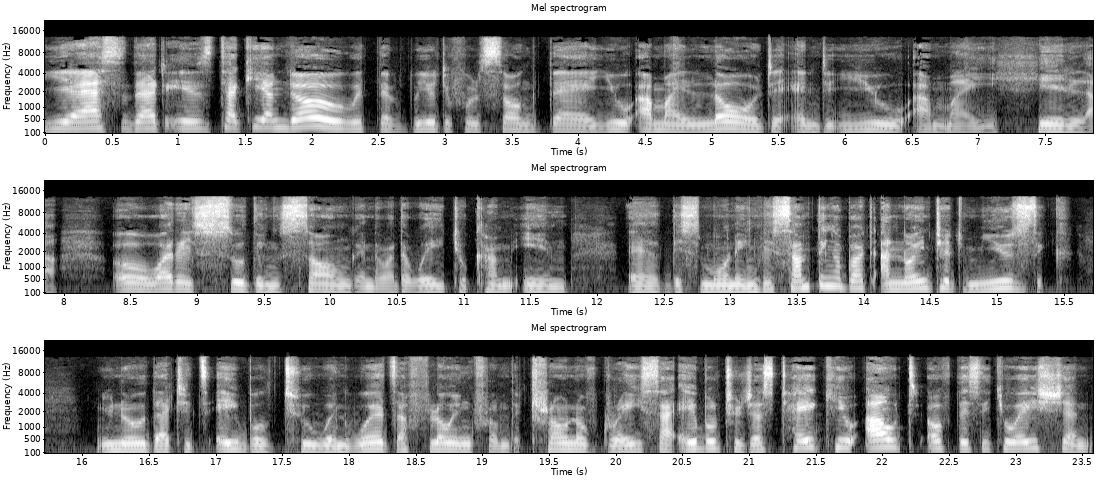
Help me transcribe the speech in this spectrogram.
Yes, that is Takie Ndou with the beautiful song there. You are my Lord and you are my healer. Oh, what a soothing song and what a way to come in uh, this morning. There's something about anointed music, you know, that it's able to, when words are flowing from the throne of grace, are able to just take you out of the situation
